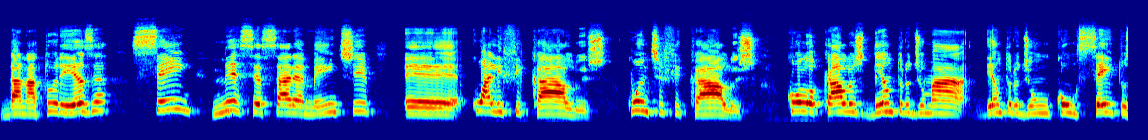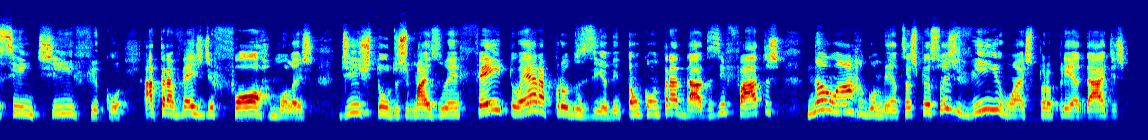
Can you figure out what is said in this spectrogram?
da natureza sem necessariamente é, qualificá-los, quantificá-los, colocá-los dentro de uma dentro de um conceito científico através de fórmulas, de estudos, mas o efeito era produzido. Então, contra dados e fatos, não há argumentos. As pessoas viam as propriedades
